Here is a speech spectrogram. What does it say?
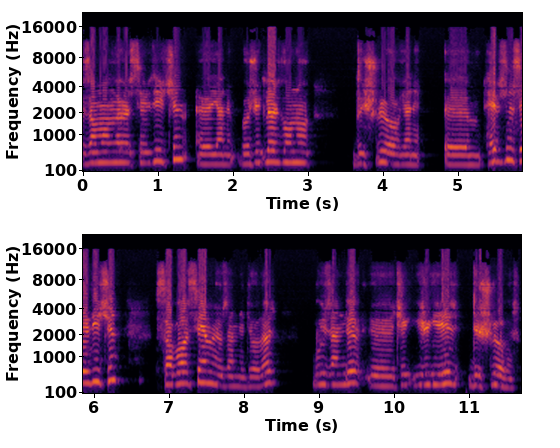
zamanları sevdiği için e, yani böcekler de onu dışlıyor. Yani e, hepsini sevdiği için sabah sevmiyor zannediyorlar. Bu yüzden de e, çekirgeyi dışlıyorlar.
